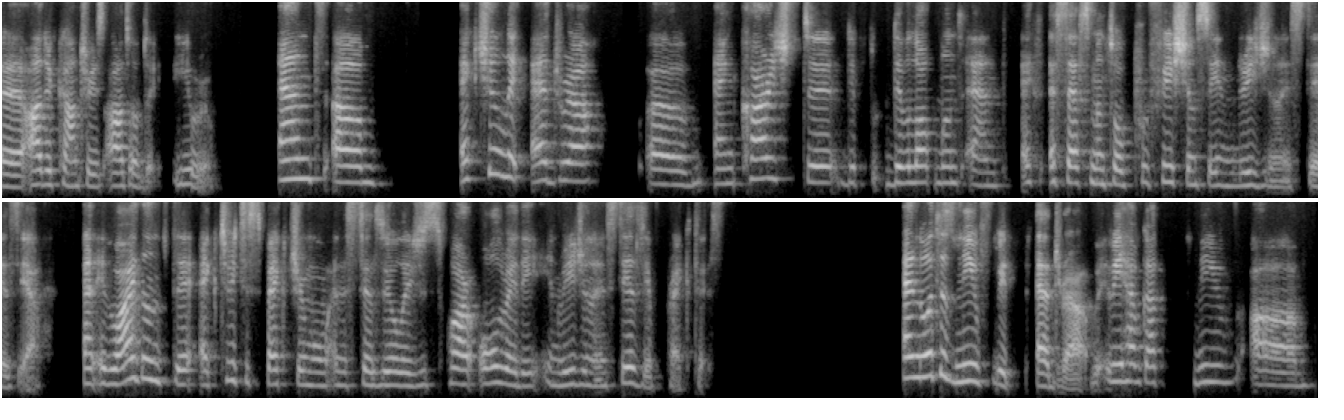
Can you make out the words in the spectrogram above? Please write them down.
uh, other countries out of the Europe. And um, actually, EDRA uh, encouraged the de- development and assessment of proficiency in regional anesthesia. And it widened the activity spectrum of anesthesiologists who are already in regional anesthesia practice. And what is new with EDRA? We have got new um,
